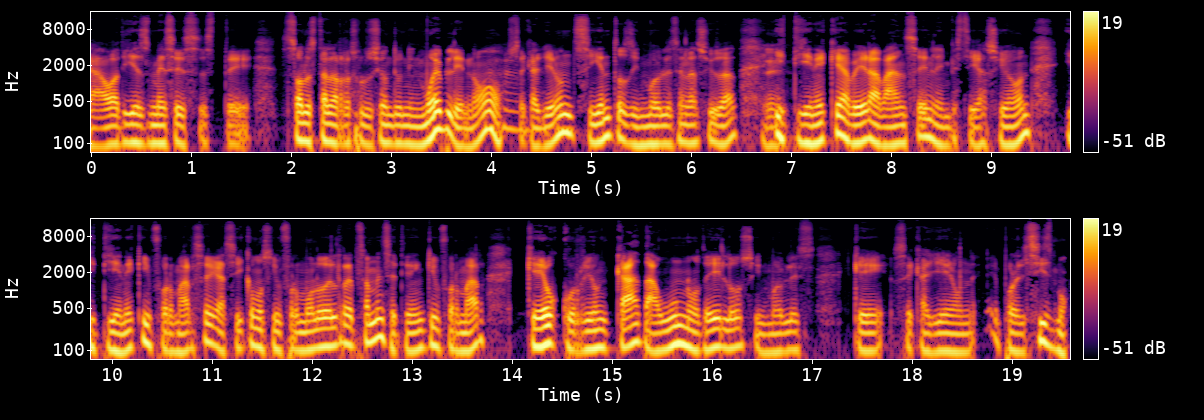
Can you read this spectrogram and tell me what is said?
a 10 meses, este, solo está la resolución de un inmueble, no, se cayeron cientos de inmuebles en la ciudad y tiene que haber avance en la investigación y tiene que informarse, así como se informó lo del Repsamen, se tienen que informar qué ocurrió en cada uno de los inmuebles que se cayeron eh, por el sismo.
